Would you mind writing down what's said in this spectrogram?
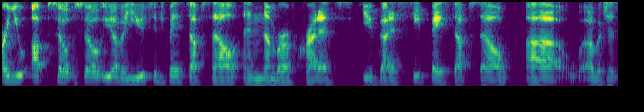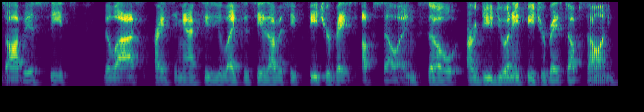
are you up so so you have a usage based upsell and number of credits you've got a seat based upsell uh, which is obvious seats the last pricing axis you like to see is obviously feature based upselling. So, are do you do any feature based upselling?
